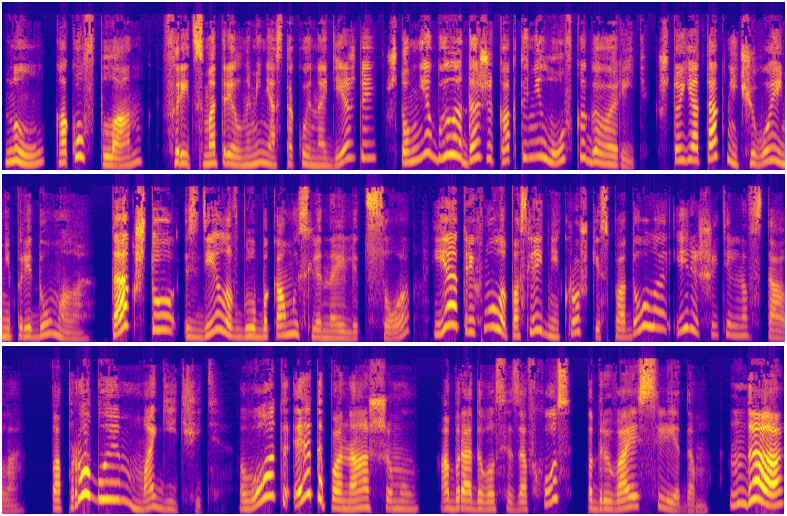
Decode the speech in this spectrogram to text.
«Ну, каков план?» Фрид смотрел на меня с такой надеждой, что мне было даже как-то неловко говорить, что я так ничего и не придумала. Так что, сделав глубокомысленное лицо, я отряхнула последние крошки с подола и решительно встала. «Попробуем магичить. Вот это по-нашему!» — обрадовался завхоз, подрываясь следом. «Да,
